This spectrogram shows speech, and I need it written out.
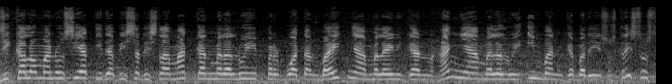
Jikalau manusia tidak bisa diselamatkan melalui perbuatan baiknya, melainkan hanya melalui iman kepada Yesus Kristus,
